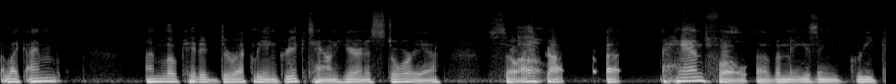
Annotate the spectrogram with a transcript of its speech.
like I'm I'm located directly in Greek town here in Astoria. So Wow. I've got a handful of amazing Greek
